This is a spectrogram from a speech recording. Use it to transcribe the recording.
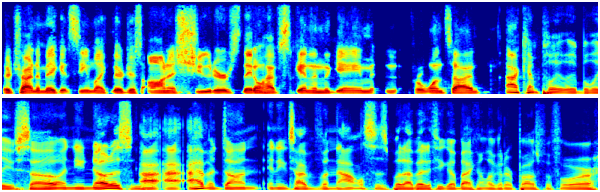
they're trying to make it seem like they're just honest shooters they don't have skin in the game for one side I completely believe so. And you notice Mm. I, I, I haven't done any type of analysis, but I bet if you go back and look at her post before,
